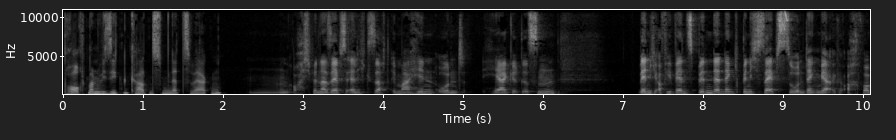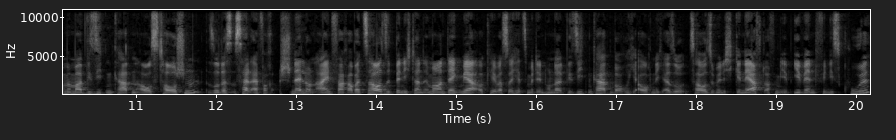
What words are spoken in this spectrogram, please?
Braucht man Visitenkarten zum Netzwerken? Mhm. Oh, ich bin da selbst ehrlich gesagt immer hin und hergerissen. Wenn ich auf Events bin, dann denk, bin ich selbst so und denke mir, ach, wollen wir mal Visitenkarten austauschen? So, das ist halt einfach schnell und einfach. Aber zu Hause bin ich dann immer und denke mir, okay, was soll ich jetzt mit den 100 Visitenkarten? Brauche ich auch nicht. Also zu Hause bin ich genervt, auf dem e-, Event finde ich es cool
